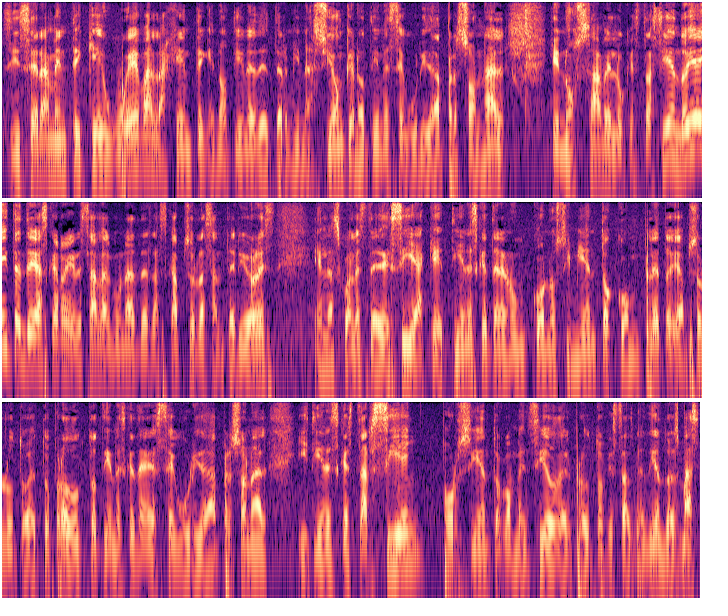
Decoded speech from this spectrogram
Sinceramente, qué hueva la gente que no tiene determinación, que no tiene seguridad personal, que no sabe lo que está haciendo. Y ahí tendrías que regresar a algunas de las cápsulas anteriores en las cuales te decía que tienes que tener un conocimiento completo y absoluto de tu producto, tienes que tener seguridad personal y tienes que estar 100% convencido del producto que estás vendiendo. Es más,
